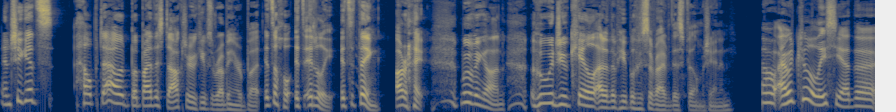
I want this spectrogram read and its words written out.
And she gets helped out, but by this doctor who keeps rubbing her butt. It's a whole it's Italy. It's a thing. All right. Moving on. Who would you kill out of the people who survived this film, Shannon? Oh, I would kill Alicia, the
